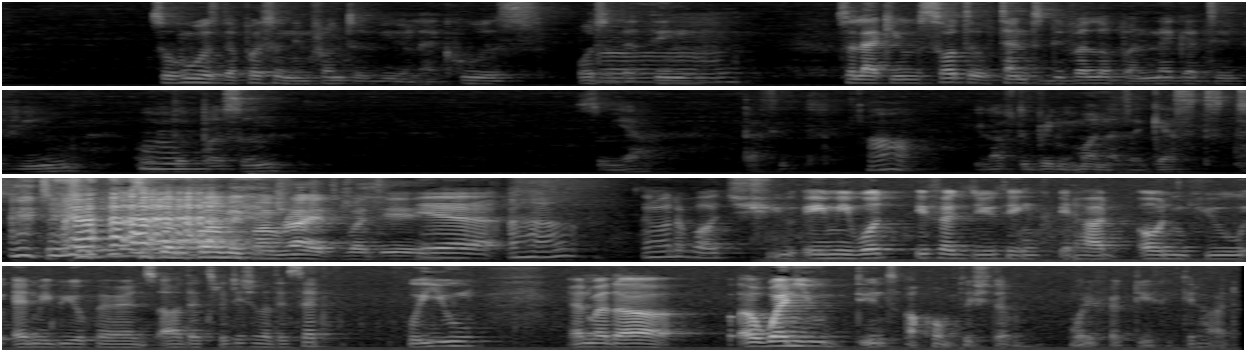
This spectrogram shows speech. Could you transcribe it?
So who was the person in front of you? Like who was what is the thing? So like you sort of tend to develop a negative view of the person. So yeah, that's it. Oh. You'll have to bring him on as a guest to, to confirm if I'm right. But yeah, Yeah. Uh huh. And what about you, Amy? What effect do you think it had on you and maybe your parents? Uh, the expectation that they set for you, and whether uh, when you didn't accomplish them, what effect do you think it had?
